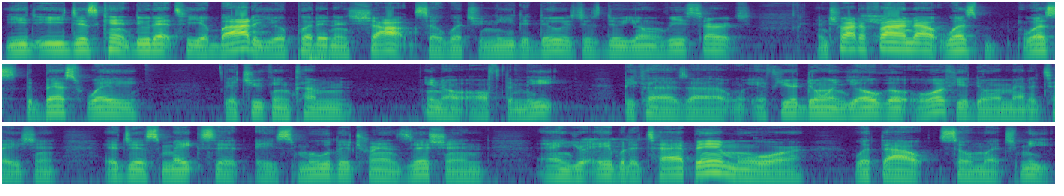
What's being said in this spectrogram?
You, you just can't do that to your body. You'll put it in shock. So what you need to do is just do your own research and try to find out what's what's the best way that you can come, you know, off the meat. Because uh, if you're doing yoga or if you're doing meditation, it just makes it a smoother transition, and you're able to tap in more without so much meat.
